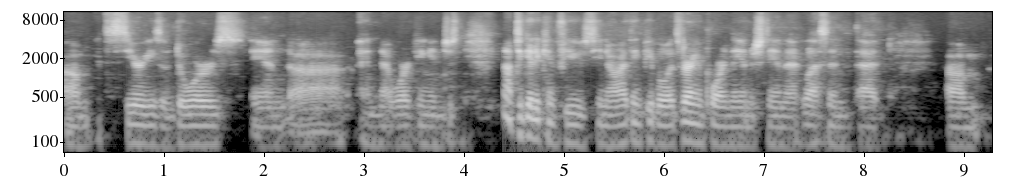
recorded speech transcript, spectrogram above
Um, it's a series of doors and uh, and networking and just not to get it confused you know. I think people it's very important they understand that lesson that um,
